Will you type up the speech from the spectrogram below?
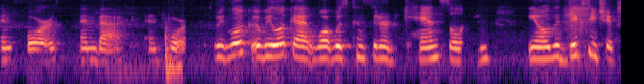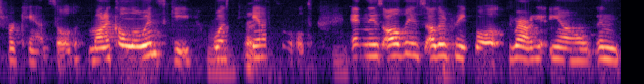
and forth and back and forth. We look we look at what was considered canceling. You know, the Dixie Chicks were canceled. Monica Lewinsky was canceled, and there's all these other people throughout. You know, in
